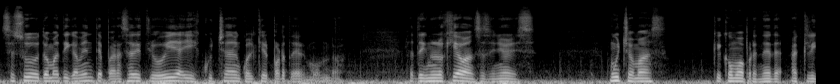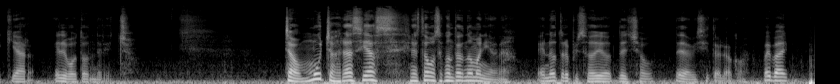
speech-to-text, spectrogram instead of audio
se sube automáticamente para ser distribuida y escuchada en cualquier parte del mundo. La tecnología avanza, señores. Mucho más que cómo aprender a cliquear el botón derecho. Chao, muchas gracias. Nos estamos encontrando mañana en otro episodio del show de Davidito Loco. Bye bye.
